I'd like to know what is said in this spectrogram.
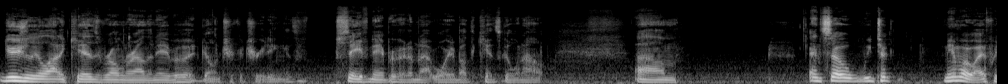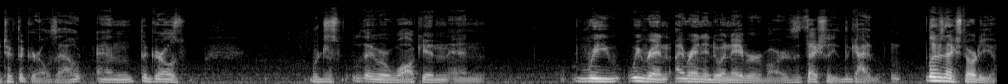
usually a lot of kids roaming around the neighborhood going trick or treating. It's a safe neighborhood. I'm not worried about the kids going out. Um, and so we took me and my wife. We took the girls out, and the girls were just they were walking and we we ran. I ran into a neighbor of ours. It's actually the guy lives next door to you.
